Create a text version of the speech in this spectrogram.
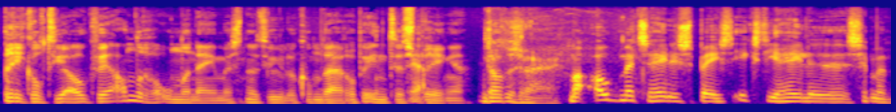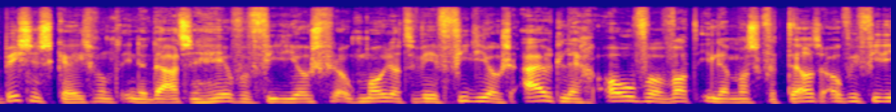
prikkelt hij ook weer andere ondernemers natuurlijk om daarop in te springen. Ja, dat is waar. Maar ook met zijn hele SpaceX, die hele zeg maar, business case. Want inderdaad zijn heel veel video's. Ik vind het ook mooi dat we weer video's uitleggen over wat Elon Musk vertelt. Ook weer video's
